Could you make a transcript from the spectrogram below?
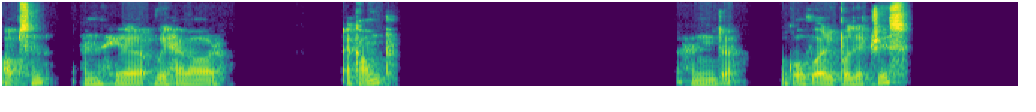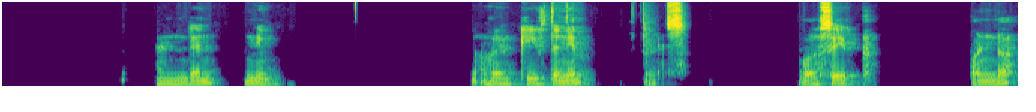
option and here we have our account. And uh, go for repositories. And then new. Now here give the name. Let's gossip funda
